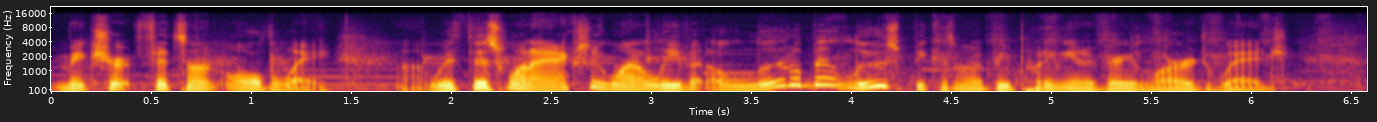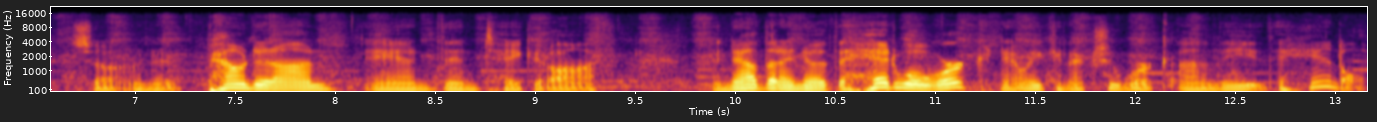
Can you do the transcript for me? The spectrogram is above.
make sure it fits on all the way. Uh, with this one, I actually want to leave it a little bit loose because I'm going to be putting in a very large wedge. So I'm going to pound it on and then take it off. And now that I know that the head will work, now we can actually work on the, the handle.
